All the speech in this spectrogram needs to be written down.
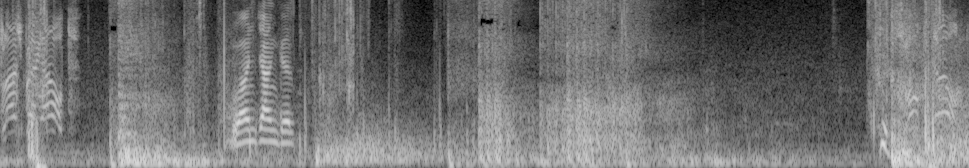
Flashbang out! One jungle. Smoke down!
